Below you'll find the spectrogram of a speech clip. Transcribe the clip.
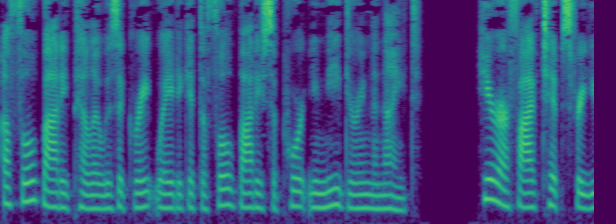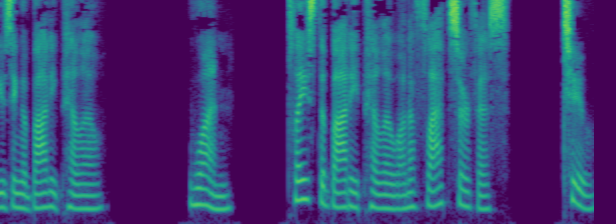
A full body pillow is a great way to get the full body support you need during the night. Here are 5 tips for using a body pillow. 1. Place the body pillow on a flat surface. 2.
